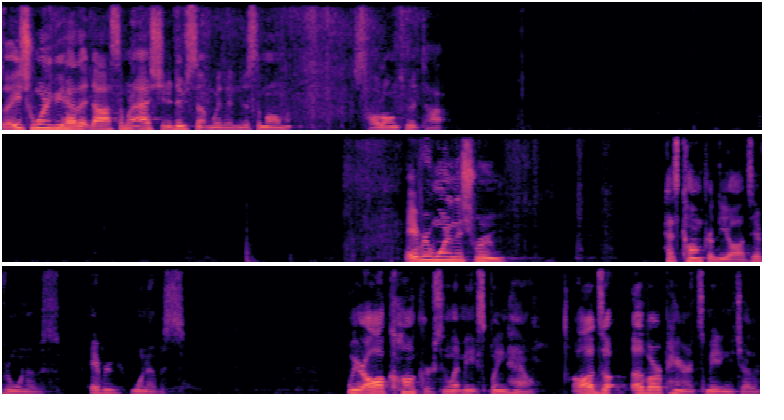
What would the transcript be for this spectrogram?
So each one of you have that dice. I'm going to ask you to do something with it in just a moment. Just hold on to it tight. Everyone in this room has conquered the odds. Every one of us. Every one of us. We are all conquerors, and let me explain how. Odds of our parents meeting each other.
